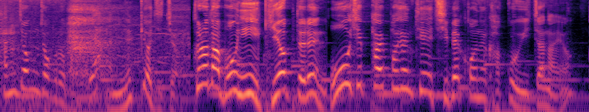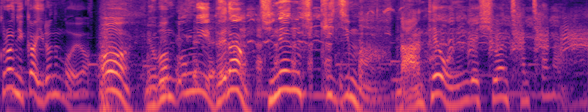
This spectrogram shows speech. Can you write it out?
한정적으로밖에 안 느껴지죠. 그러다 보니 기업들은 58%의 지배권을 갖고 있잖아요. 그러니까 이러는 거예요. 어, 이번 분기 배당 진행시키지 마. 나한테 오는 게 시원찮 잖아. 자,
